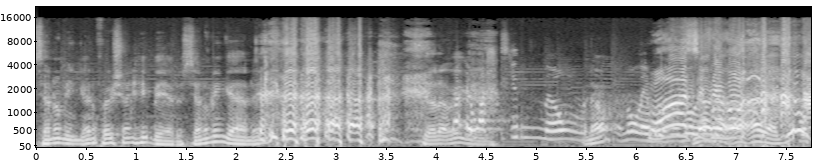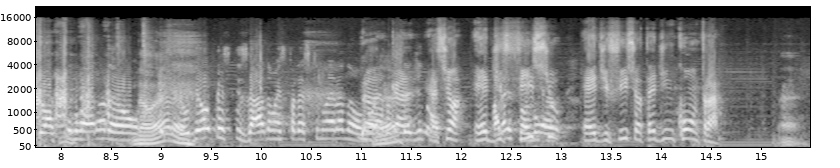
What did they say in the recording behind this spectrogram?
Se eu não me engano, foi o Xande Ribeiro. Se eu não me engano, hein? Se eu não me engano. Eu acho que não. Não? Eu não lembro. Nossa, não pegou. Eu acho que não era, não. Não era? Eu dei uma pesquisada, mas parece que não era, não. Não, Não, era cara, Xande, não. assim, ó, é Parece, mas difícil, é difícil até de encontrar. É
